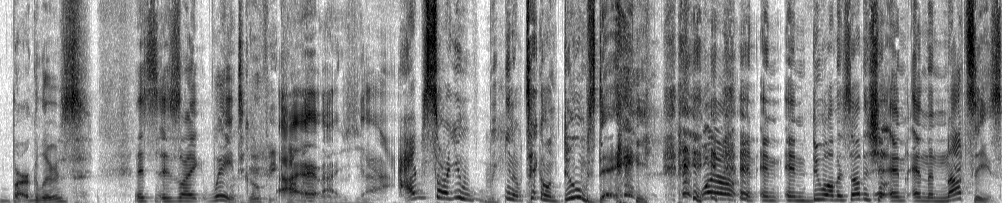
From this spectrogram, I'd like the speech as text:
burglars. It's, it's like, wait, Goofy I, comic books. I, I saw you, you know, take on Doomsday, Well- and, and and do all this other shit, and and the Nazis.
